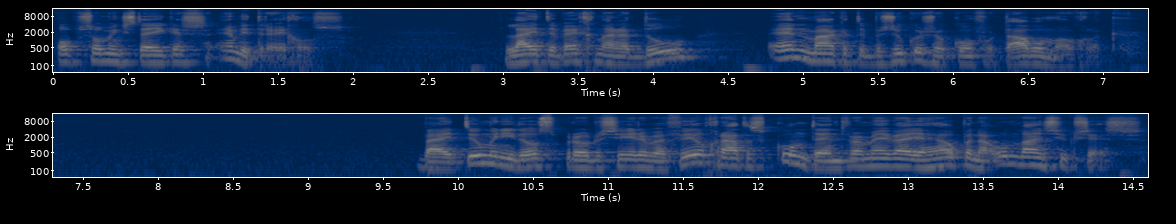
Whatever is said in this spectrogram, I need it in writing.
opsommingstekens en witregels. Leid de weg naar het doel en maak het de bezoeker zo comfortabel mogelijk. Bij Too Many Dots produceren we veel gratis content waarmee wij je helpen naar online succes.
